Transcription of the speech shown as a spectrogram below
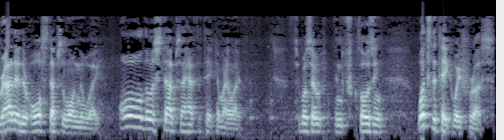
Rather, they're all steps along the way. All those steps I have to take in my life. So in closing, what's the takeaway for us?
